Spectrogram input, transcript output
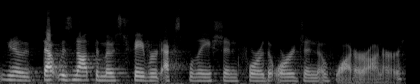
You know, that was not the most favored explanation for the origin of water on Earth.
